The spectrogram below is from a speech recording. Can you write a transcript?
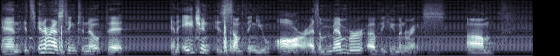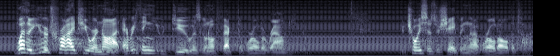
And it's interesting to note that an agent is something you are as a member of the human race. Um, whether you try to or not, everything you do is going to affect the world around you. Your choices are shaping that world all the time.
